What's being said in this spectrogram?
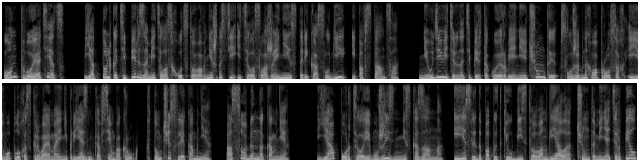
Он твой отец. Я только теперь заметила сходство во внешности и телосложении старика-слуги и повстанца. Неудивительно теперь такое рвение Чунты в служебных вопросах и его плохо скрываемая неприязнь ко всем вокруг, в том числе ко мне. Особенно ко мне. Я портила ему жизнь несказанно. И если до попытки убийства Вангьяла Чунта меня терпел,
